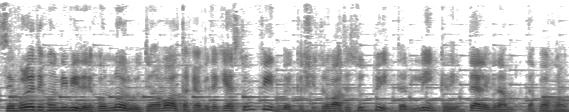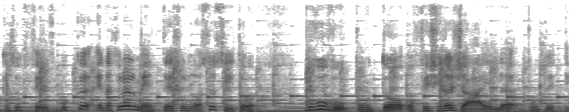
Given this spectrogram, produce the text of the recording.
Se volete condividere con noi l'ultima volta che avete chiesto un feedback, ci trovate su Twitter, LinkedIn, Telegram, da poco anche su Facebook e naturalmente sul nostro sito www.officinagile.it.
